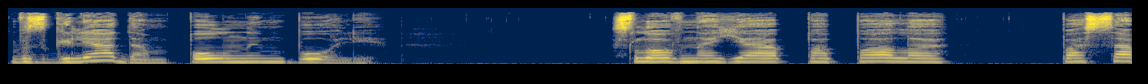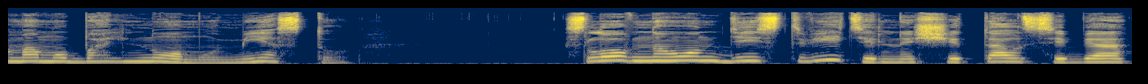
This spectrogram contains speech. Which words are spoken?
Взглядом, полным боли словно я попала по самому больному месту, словно он действительно считал себя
